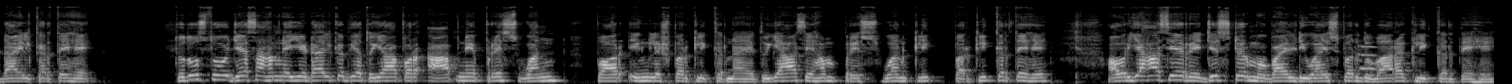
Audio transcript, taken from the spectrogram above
dial करते हैं। तो दोस्तों, जैसा हमने ये डायल कर दिया तो यहाँ पर आपने प्रेस वन पर इंग्लिश पर क्लिक करना है। तो यहाँ से हम प्रेस वन क्लिक पर क्लिक करते हैं और यहाँ से रजिस्टर मोबाइल डिवाइस पर दोबारा क्लिक करते हैं।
